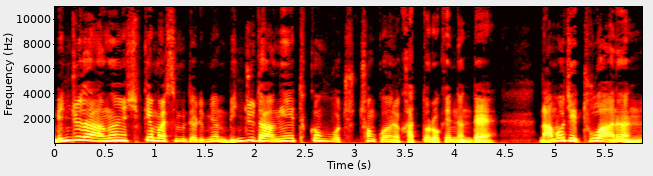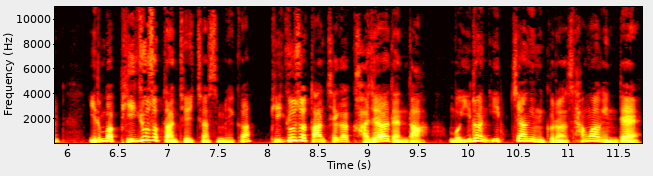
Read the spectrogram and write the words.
민주당은 쉽게 말씀드리면 민주당이 특검 후보 추천권을 갖도록 했는데 나머지 두 안은 이른바 비교섭 단체 있지 않습니까? 비교섭 단체가 가져야 된다. 뭐 이런 입장인 그런 상황인데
